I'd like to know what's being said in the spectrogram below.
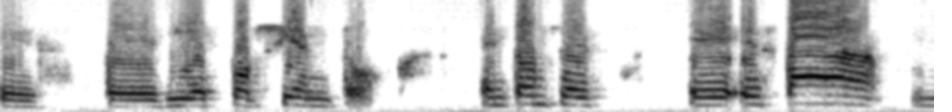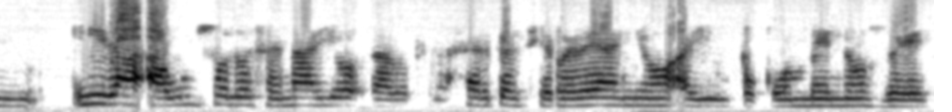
este 10%. Entonces, eh, esta mm, ida a un solo escenario, dado que se acerca el cierre de año, hay un poco menos de eh,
